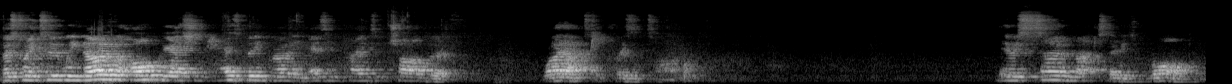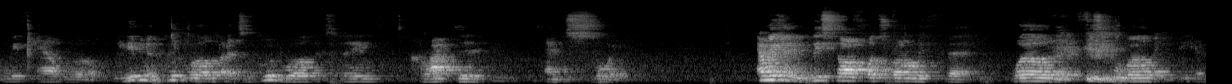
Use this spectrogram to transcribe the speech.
Verse 22, we know the whole creation has been groaning as in pains of childbirth, right up to the present time. There is so much that is wrong with our world. We live in a good world, but it's a good world that's been corrupted and distorted. And we can list off what's wrong with the world, the physical world. We can think of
